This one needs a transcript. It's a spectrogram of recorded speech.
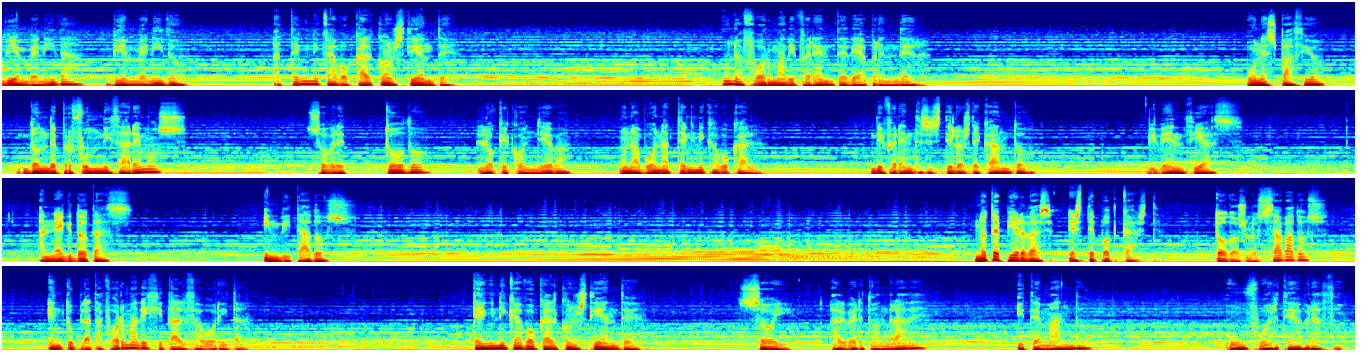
Bienvenida, bienvenido a Técnica Vocal Consciente. Una forma diferente de aprender. Un espacio donde profundizaremos sobre todo lo que conlleva una buena técnica vocal, diferentes estilos de canto, vivencias, anécdotas, invitados. No te pierdas este podcast todos los sábados en tu plataforma digital favorita. Técnica vocal consciente. Soy Alberto Andrade y te mando un fuerte abrazo.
